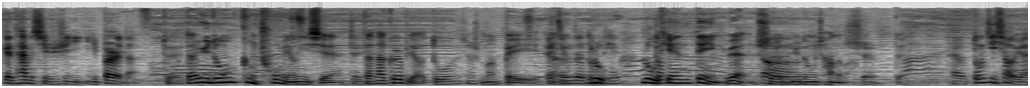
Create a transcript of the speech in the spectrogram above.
跟他们其实是一一辈儿的。对，但玉东更出名一些，对但他歌比较多，叫什么北北京的呃露天露天电影院是嗯豫东唱的吗？是，对，还有冬季校园，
